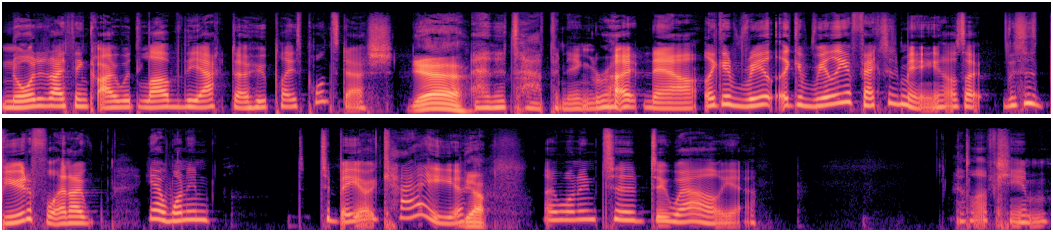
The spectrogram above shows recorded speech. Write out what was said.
nor did I think I would love the actor who plays Pornstash. Yeah. And it's happening right now. Like it real, like it really affected me. I was like, this is beautiful, and I, yeah, I want him t- to be okay. Yeah. I want him to do well. Yeah, I love him.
